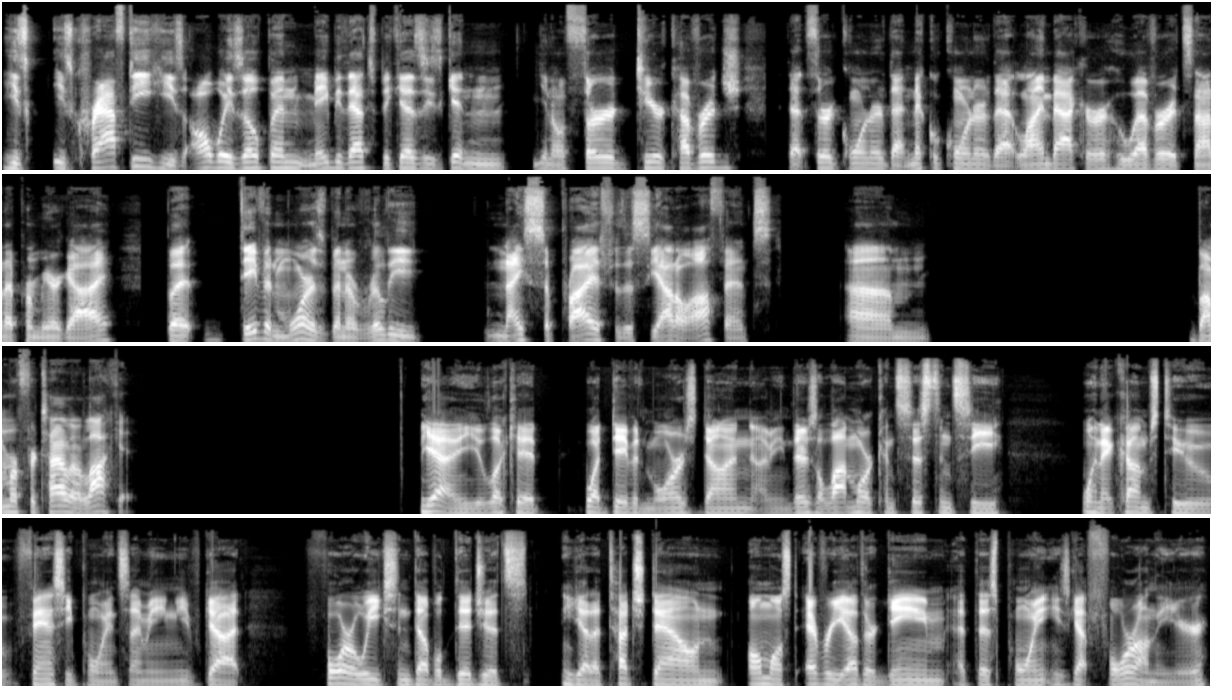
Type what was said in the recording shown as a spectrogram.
He's he's crafty. He's always open. Maybe that's because he's getting you know third tier coverage that third corner, that nickel corner, that linebacker, whoever. It's not a premier guy, but David Moore has been a really nice surprise for the Seattle offense. Um, bummer for Tyler Lockett. Yeah, you look at what David Moore's done. I mean, there's a lot more consistency when it comes to fantasy points. I mean, you've got four weeks in double digits he got a touchdown almost every other game at this point. He's got four on the year.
